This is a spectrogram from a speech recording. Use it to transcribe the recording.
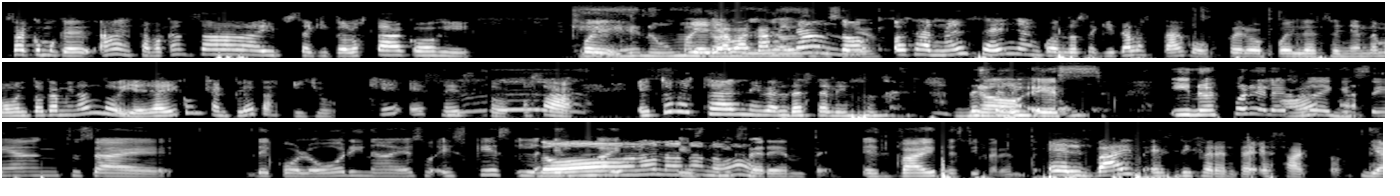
sea, como que, ah, estaba cansada y se quitó los tacos y, pues, oh y ella God, va caminando. O sea, no enseñan cuando se quita los tacos, pero pues le enseñan de momento caminando y ella ahí con chancletas. Y yo, ¿qué es esto? O sea, esto no está al nivel de Celine. de no Celine es y no es por el hecho de que Ah. sean tú sabes de color y nada de eso es que es No, el vibe no, no, es no, no. diferente el vibe es diferente El vibe es diferente, exacto. Yes.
